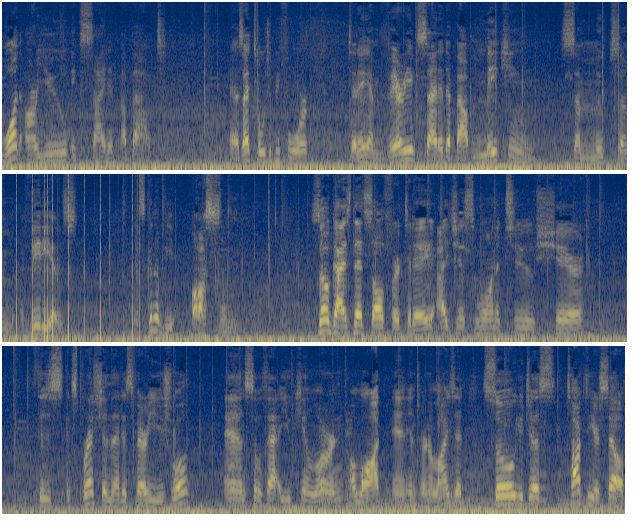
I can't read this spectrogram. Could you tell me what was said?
what are you excited about? As I told you before, today I'm very excited about making some some videos. It's to be awesome. So guys, that's all for today. I just wanted to share this expression that is very usual and so that you can learn a lot and internalize it. So you just talk to yourself,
